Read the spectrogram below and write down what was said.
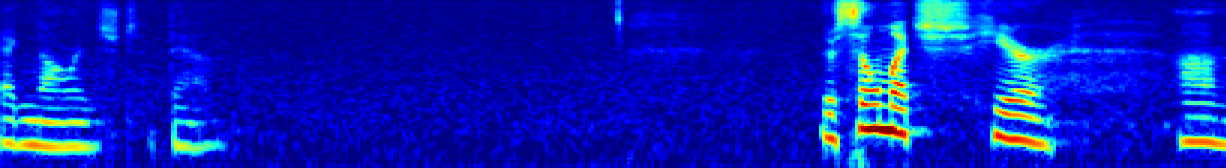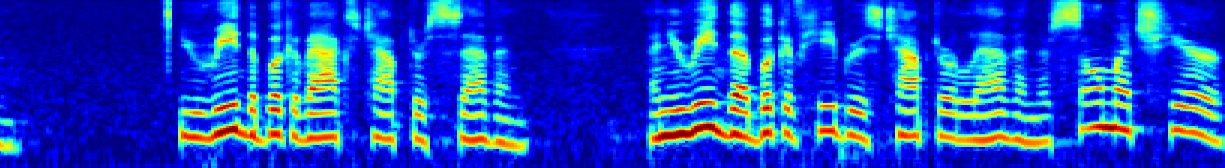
acknowledged them. There's so much here. Um, you read the book of Acts, chapter 7, and you read the book of Hebrews, chapter 11. There's so much here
